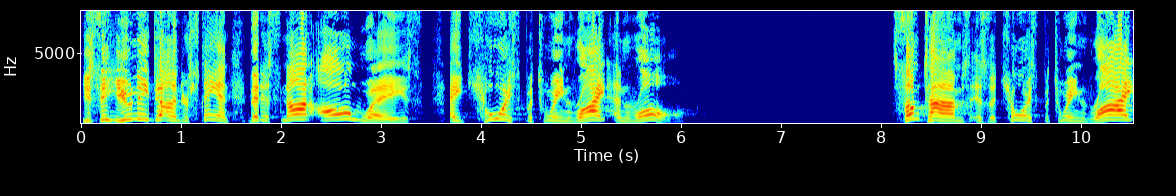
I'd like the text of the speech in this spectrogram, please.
You see, you need to understand that it's not always a choice between right and wrong. Sometimes it's a choice between right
